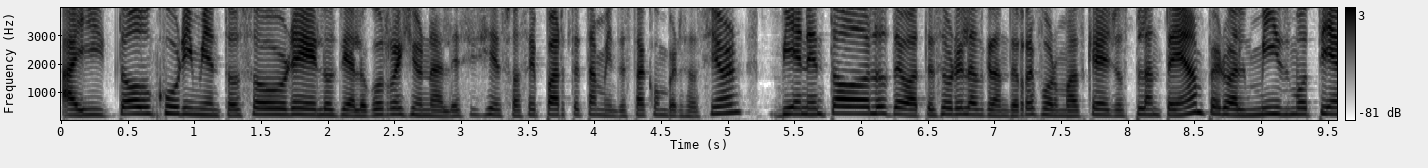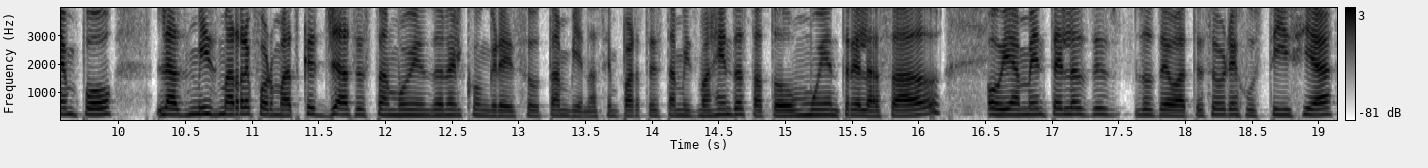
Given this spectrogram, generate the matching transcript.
Hay todo un cubrimiento sobre los diálogos regionales y si eso hace parte también de esta conversación. Vienen todos los debates sobre las grandes reformas que ellos plantean, pero al mismo tiempo las mismas reformas que ya se están moviendo en el Congreso también hacen parte de esta misma agenda, está todo muy entrelazado. Obviamente los, los debates sobre justicia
